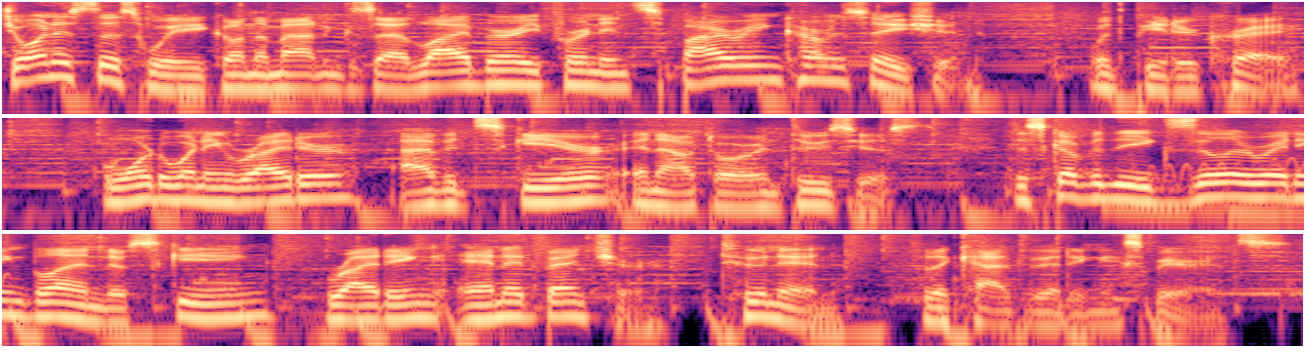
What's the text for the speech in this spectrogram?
Join us this week on the Mountain Gazette Library for an inspiring conversation with Peter Kray, award winning writer, avid skier, and outdoor enthusiast. Discover the exhilarating blend of skiing, riding, and adventure. Tune in for the captivating experience.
